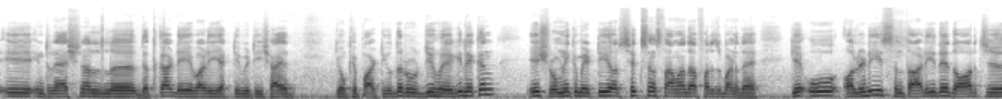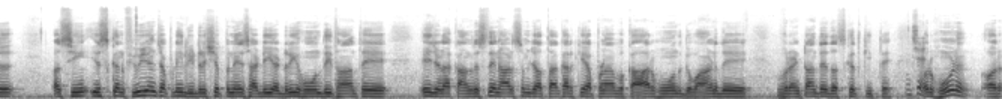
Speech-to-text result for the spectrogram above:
ਇਹ ਇੰਟਰਨੈਸ਼ਨਲ ਗਤਕਾ ਡੇ ਵਾਲੀ ਐਕਟੀਵਿਟੀ ਸ਼ਾਇਦ ਕਿਉਂਕਿ ਪਾਰਟੀ ਉਧਰ ਰੁੱਝੀ ਹੋਏਗੀ ਲੇਕਿਨ ਇਹ ਸ਼੍ਰੋਮਣੀ ਕਮੇਟੀ ਔਰ ਸਿੱਖ ਸੰਸਥਾਵਾਂ ਦਾ ਫਰਜ਼ ਬਣਦਾ ਹੈ ਕਿ ਉਹ ਆਲਰੇਡੀ 47 ਦੇ ਦੌਰ 'ਚ ਅਸੀਂ ਇਸ ਕਨਫਿਊਜ਼ਨ 'ਚ ਆਪਣੀ ਲੀਡਰਸ਼ਿਪ ਨੇ ਸਾਡੀ ਅਡਰੀ ਹੋਣ ਦੀ ਥਾਂ ਤੇ ਇਹ ਜਿਹੜਾ ਕਾਂਗਰਸ ਦੇ ਨਾਲ ਸਮਝੌਤਾ ਕਰਕੇ ਆਪਣਾ ਵਕਾਰ ਹੋਂਦ ਗਵਾਣ ਦੇ ਵਾਰੰਟਾਂ ਤੇ ਦਸਖਤ ਕੀਤੇ। ਔਰ ਹੁਣ ਔਰ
